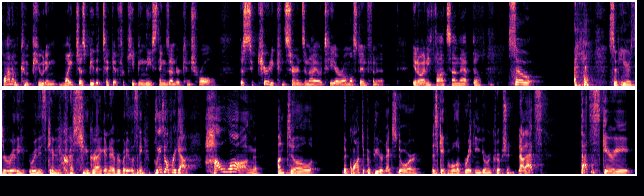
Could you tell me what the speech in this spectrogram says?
quantum computing might just be the ticket for keeping these things under control. The security concerns in IoT are almost infinite. You know, any thoughts on that, Bill? So, so here's the really, really scary question, Greg, and everybody listening. Please don't freak out. How long until the quantum computer next door is capable of breaking your encryption? Now, that's that's a scary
